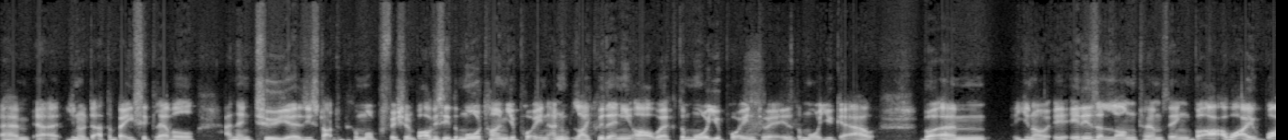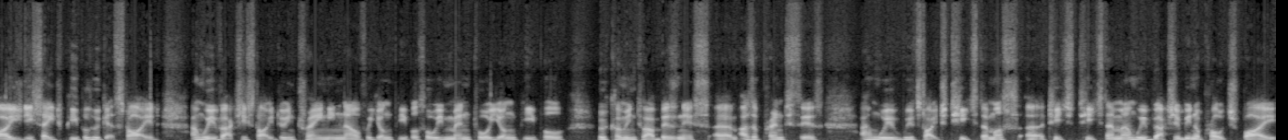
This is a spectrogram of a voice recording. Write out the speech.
um, uh, you know at the basic level, and then two years you start to become more proficient. But obviously, the more time you put in, and like with any artwork, the more you put into it is the more you get out. But um, you know it, it is a long term thing but I, what, I, what I usually say to people who get started and we've actually started doing training now for young people so we mentor young people who come into our business um, as apprentices and we, we've started to teach them us uh, teach teach them and we've actually been approached by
